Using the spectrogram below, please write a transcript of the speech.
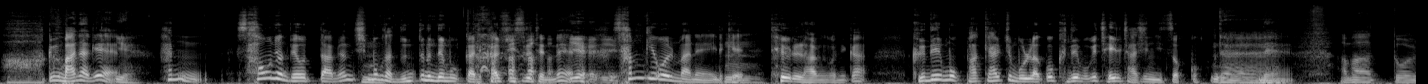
아, 그리고 만약에 예. 한 4, 5년 배웠다면 신봉사 눈 뜨는 대목까지 갈 수 있을 텐데 음. 예, 예. 3개월 만에 이렇게 음. 대회를 하는 거니까 그 대목밖에 할 줄 몰랐고 그 대목에 제일 자신이 있었고. 네. 네. 아마 또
